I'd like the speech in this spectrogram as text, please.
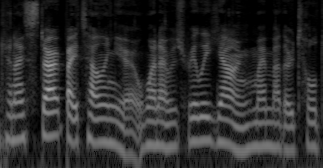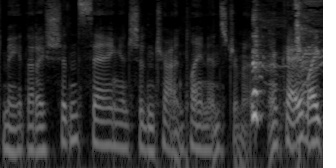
Can I start by telling you when I was really young, my mother told me that I shouldn't sing and shouldn't try and play an instrument. Okay, like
